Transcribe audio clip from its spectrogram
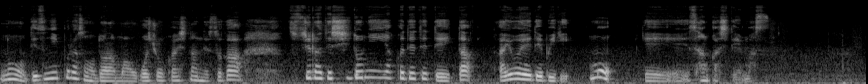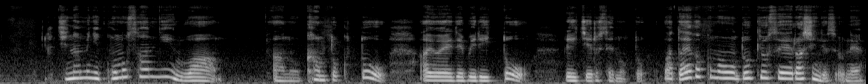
のディズニープラスのドラマをご紹介したんですが、そちらでシドニー役で出ていたアヨエ・デビリも、えー、参加しています。ちなみにこの3人は、あの、監督とアヨエ・デビリと、レイチェル・セノとは大学の同級生らしいんですよね。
